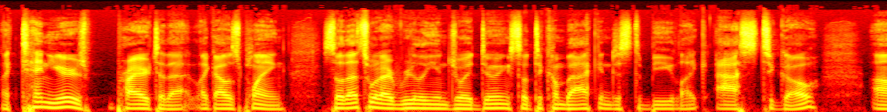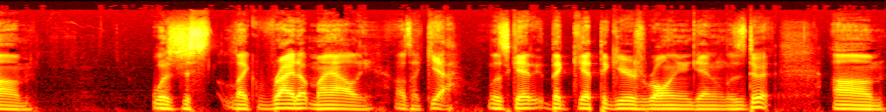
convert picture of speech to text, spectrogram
Like 10 years prior to that, like I was playing. So that's what I really enjoyed doing. So to come back and just to be like asked to go, um, was just like right up my alley. I was like, yeah, let's get the get the gears rolling again and let's do it. Um,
